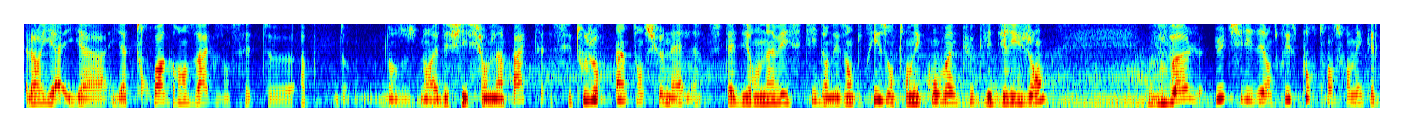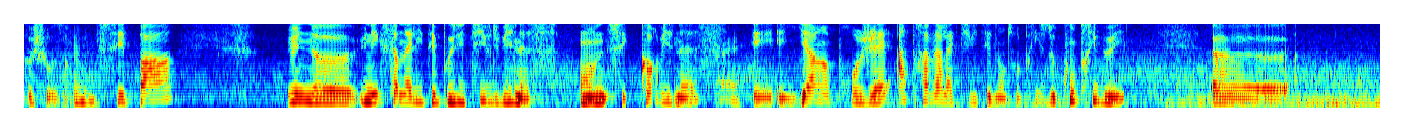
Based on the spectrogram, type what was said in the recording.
Alors il y, a, trois grands axes dans, cette, euh, dans, dans la définition de l'impact. C'est toujours intentionnel, c'est-à-dire on investit dans des entreprises dont on est convaincu que les dirigeants veulent utiliser l'entreprise pour transformer quelque chose. Mmh. C'est pas euh, une, externalité positive du business. C'est core business et il y a un projet à travers l'activité de l'entreprise de contribuer euh,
